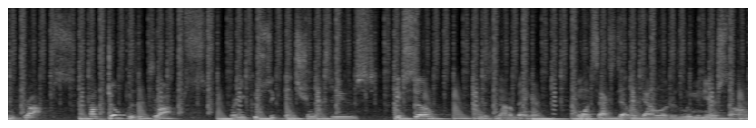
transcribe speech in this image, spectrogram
drops? How dope were the drops? Were any acoustic instruments used? If so, it is not a banger. Once accidentally downloaded a Lumineer song.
